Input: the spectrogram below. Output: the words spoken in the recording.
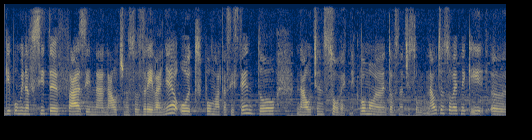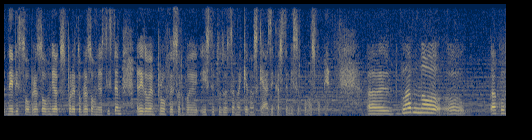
Ги поминав сите фази на научно созревање од помлад асистент до научен советник. Во моментов, значи, сум научен советник и е, нели со образовниот, според образовниот систем, редовен професор во Институтот за македонски јазик Крсте Бисерко во Скопје. Е, главно е, ако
